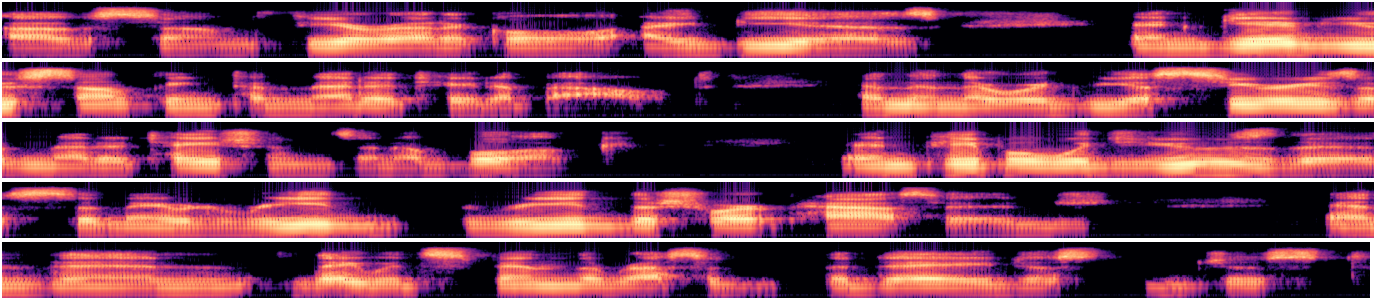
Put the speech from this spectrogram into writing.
of some theoretical ideas and give you something to meditate about. And then there would be a series of meditations in a book. And people would use this and they would read, read the short passage and then they would spend the rest of the day just, just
